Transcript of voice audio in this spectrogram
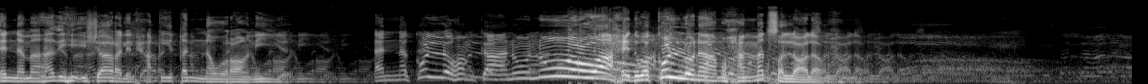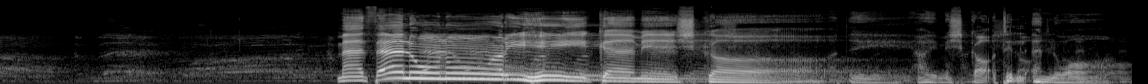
إنما هذه إشارة للحقيقة النورانية. أن كلهم كانوا نور واحد وكلنا محمد صلوا على محمد مثل نوره كمشكات إيه، هاي مشكات الأنوار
